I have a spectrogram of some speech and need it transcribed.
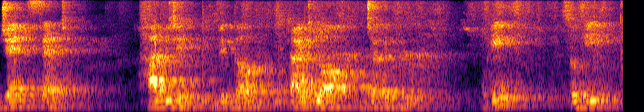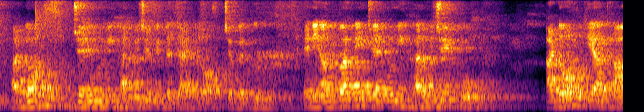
Jain saint Har Vijay with the title of Jagat Guru okay so he adorns Jain muni Har Vijay with the title of Jagat Guru यानी अकबर ने जैन मुनि हर विजय को अडॉन किया था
